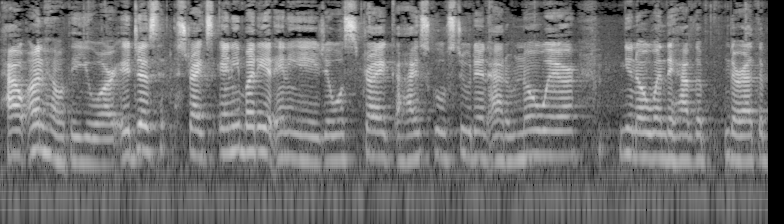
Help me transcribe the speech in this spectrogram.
how unhealthy you are. It just strikes anybody at any age. It will strike a high school student out of nowhere. You know when they have the they're at the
